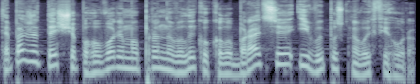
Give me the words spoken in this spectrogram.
Тепер же те, що поговоримо про невелику колаборацію і випуск нових фігурок.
